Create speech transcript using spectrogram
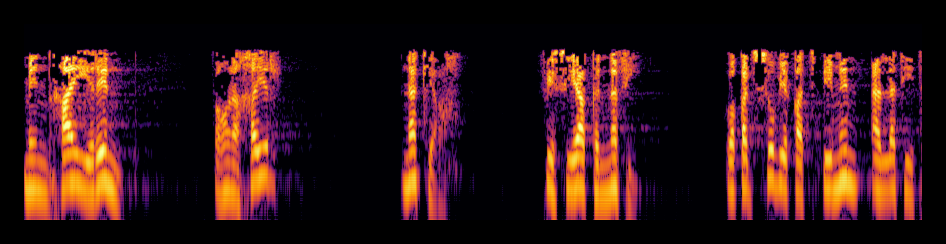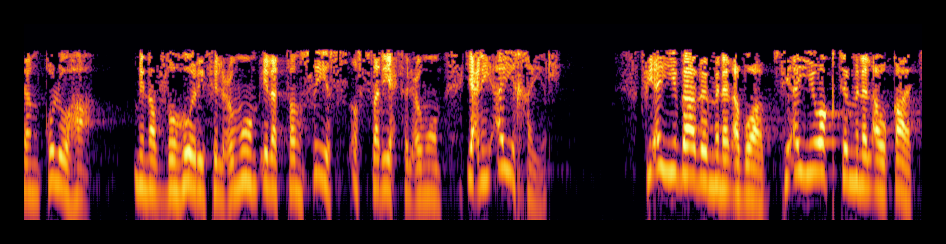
من خير. فهنا خير نكرة في سياق النفي. وقد سبقت بمن التي تنقلها من الظهور في العموم إلى التنصيص الصريح في العموم. يعني أي خير؟ في أي باب من الأبواب؟ في أي وقت من الأوقات؟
